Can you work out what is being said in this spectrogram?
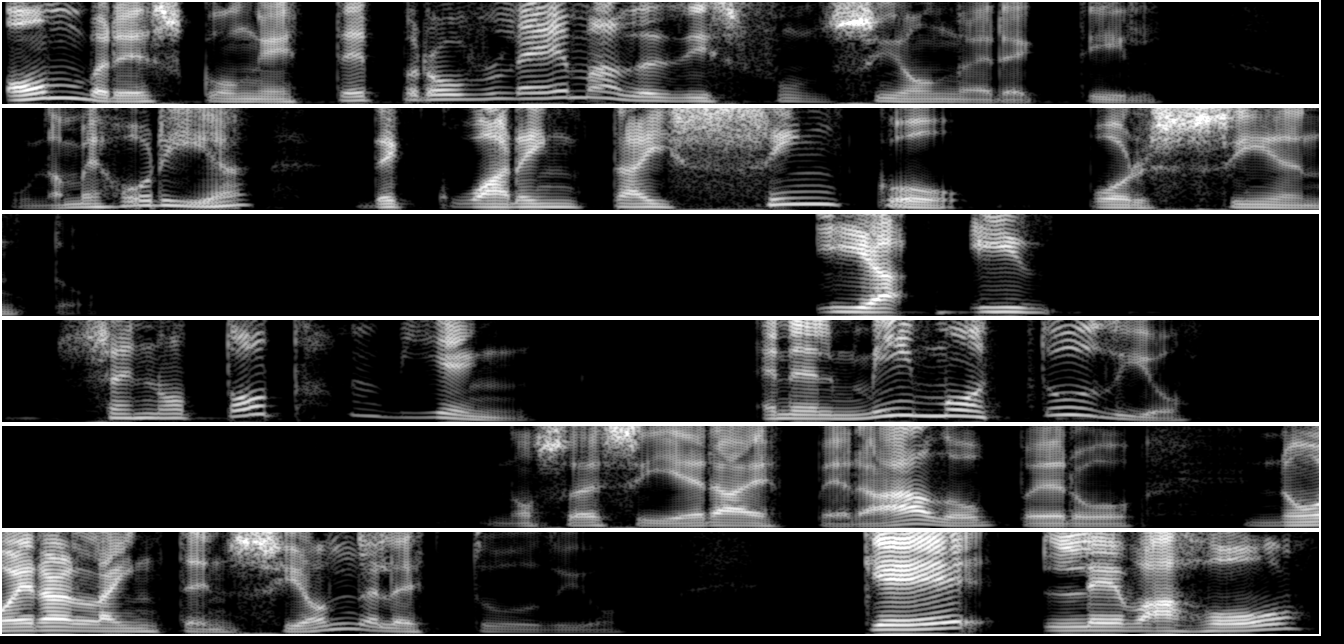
hombres con este problema de disfunción eréctil. Una mejoría de 45%. Y, y se notó también en el mismo estudio, no sé si era esperado, pero no era la intención del estudio, que le bajó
